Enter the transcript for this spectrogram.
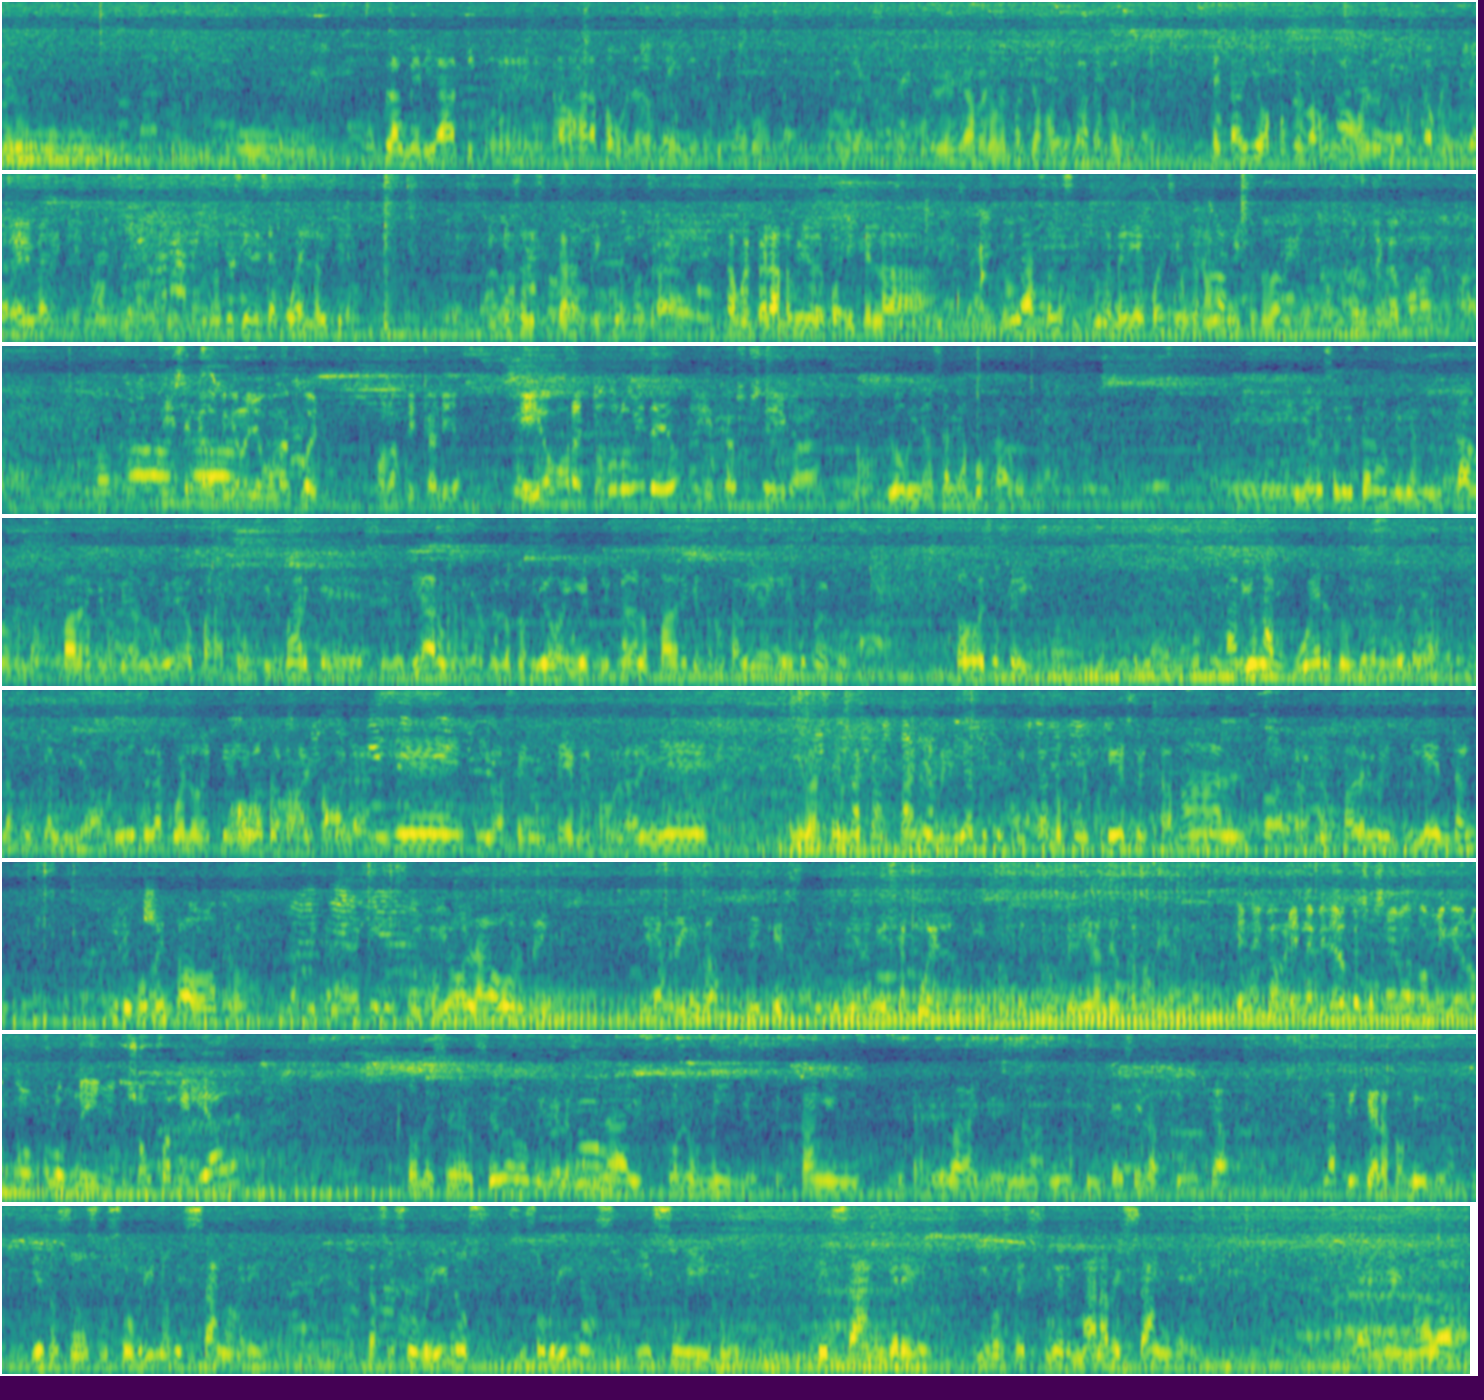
hacer un, plan mediático de, trabajar a favor de los niños, ese tipo de cosas. Todo eso después de haberlo despachado a su casa, pues se porque bajo una orden supuestamente de arriba de que no, de que, no se hiciera ese acuerdo y que, y que solicitaran prisión contra él. Estamos esperando que ellos depositen la, la solicitud de medida de coerción que no lo han hecho todavía. Pero tengamos Dicen que Don Miguel llegó a un acuerdo con la fiscalía que iba a borrar todos los videos y el caso se iba. No, los videos se habían borrado ya. Eh, ellos le solicitaron a Miguel Hurtado de los padres que le enviaron los videos para confirmar que se lo enviaron, que no porque lo cogió y explicar a los padres que eso no está bien y ese tipo de cosas. Todo eso se hizo. Había un acuerdo de la fiscalía poniéndose de acuerdo de que él iba a trabajar en favor de la niñez, iba a hacer un tema en favor de la niñez, iba a hacer una campaña mediática explicando por qué eso está mal, para que los padres lo entiendan. Y de un momento a otro, la Fiscalía de aquí recibió la orden de arriba de que detuvieran ese acuerdo y entonces procedieran de otra manera. En el, en el video que se observa Don Miguel con, con los niños, ¿son familiares? Donde se observa a Don Miguel en un live con los niños que están en, en traje de baño, en una, en una finca. Esa es la finca, la finca de la familia. Y esos son sus sobrinos de sangre, sea, sus sobrinos, sus sobrinas y su hijo de sangre, hijos de su hermana de sangre. Ahí no hay nada,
